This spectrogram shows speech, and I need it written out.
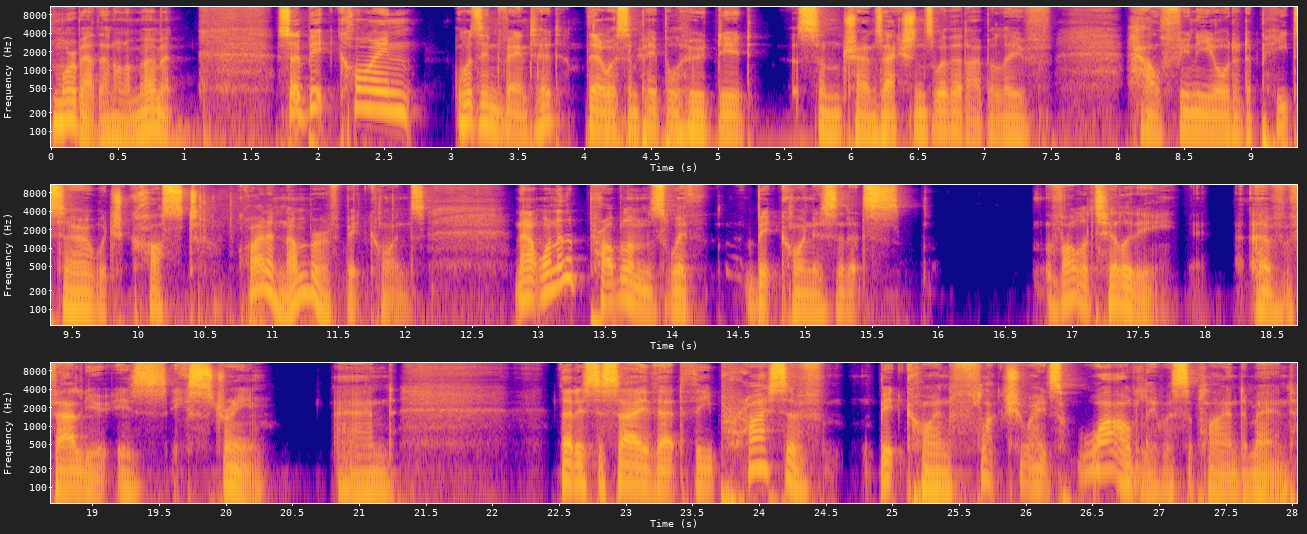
More about that in a moment. So, Bitcoin was invented. There were some people who did some transactions with it. I believe Hal Finney ordered a pizza, which cost quite a number of Bitcoins. Now, one of the problems with Bitcoin is that its volatility of value is extreme. And that is to say that the price of Bitcoin fluctuates wildly with supply and demand.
